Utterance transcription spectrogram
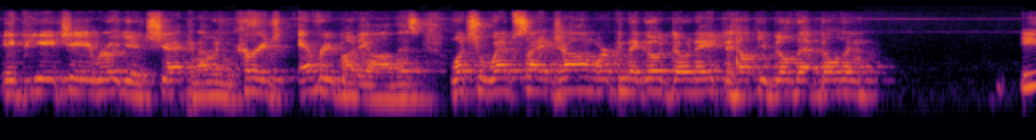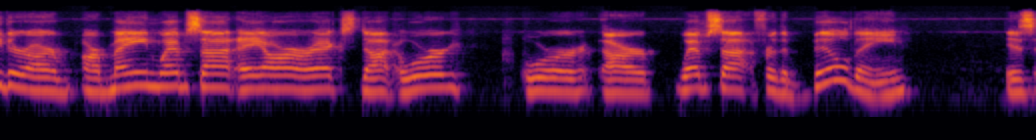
APHA wrote you a check, and I would encourage everybody on this. What's your website, John? Where can they go donate to help you build that building? Either our our main website, arrx.org or our website for the building is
